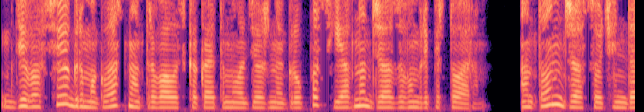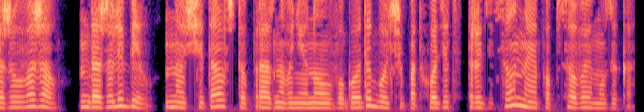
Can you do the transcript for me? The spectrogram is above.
где вовсю и громогласно отрывалась какая-то молодежная группа с явно джазовым репертуаром. Антон джаз очень даже уважал, даже любил, но считал, что празднованию Нового года больше подходит традиционная попсовая музыка.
